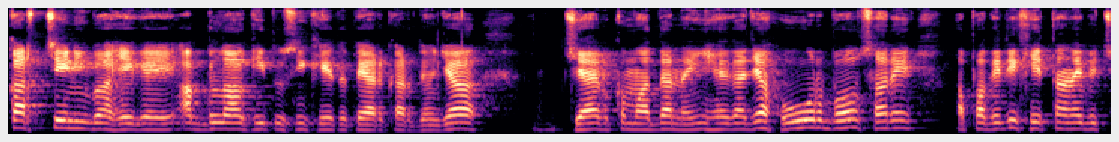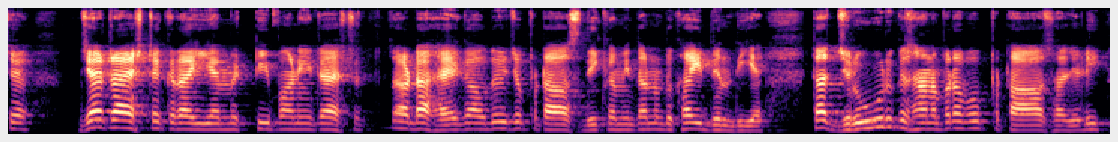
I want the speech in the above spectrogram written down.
ਕਰਚੇ ਨਹੀਂ ਵਾਹੇ ਗਏ ਅੱਗ ਲਾ ਕੇ ਤੁਸੀਂ ਖੇਤ ਤਿਆਰ ਕਰਦੇ ਹੋ? ਜਾਂ ਜੈਵਿਕ ਮਾਦਾ ਨਹੀਂ ਹੈਗਾ ਜਾਂ ਹੋਰ ਬਹੁਤ ਸਾਰੇ ਆਪਾਂ ਕਹਿੰਦੇ ਖੇਤਾਂ ਦੇ ਵਿੱਚ ਜਾਂ ਟੈਸਟ ਕਰਾਈ ਹੈ ਮਿੱਟੀ ਪਾਣੀ ਟੈਸਟ ਤੁਹਾਡਾ ਹੈਗਾ ਉਹਦੇ ਵਿੱਚ ਪਟਾਸ ਦੀ ਕਮੀ ਤੁਹਾਨੂੰ ਦਿਖਾਈ ਦਿੰਦੀ ਹੈ ਤਾਂ ਜ਼ਰੂਰ ਕਿਸਾਨ ਭਰਾਵੋ ਪਟਾਸ ਆ ਜਿਹੜੀ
